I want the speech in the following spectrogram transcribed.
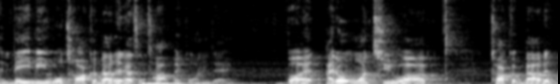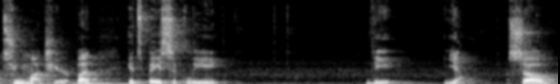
and maybe we'll talk about it as a topic one day. But I don't want to uh, talk about it too much here. But it's basically the yeah. So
